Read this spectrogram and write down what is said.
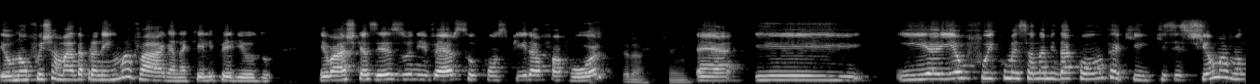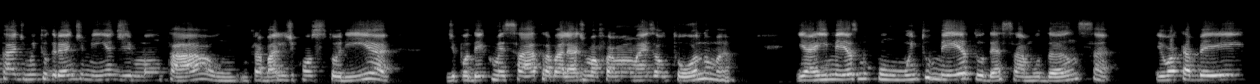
Eu não fui chamada para nenhuma vaga naquele período. Eu acho que às vezes o universo conspira a favor. Sim. É, e, e aí eu fui começando a me dar conta que, que existia uma vontade muito grande minha de montar um, um, trabalho de consultoria, de poder começar a trabalhar de uma forma mais autônoma. E aí, mesmo com muito medo dessa mudança, eu acabei,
